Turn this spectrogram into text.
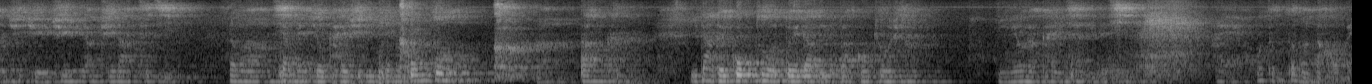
的去觉知，要知道自己。那么下面就开始一天的工作了。啊，当一大堆工作堆到你的办公桌上，你又要看一下你的心。哎呀，我怎么这么倒霉？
